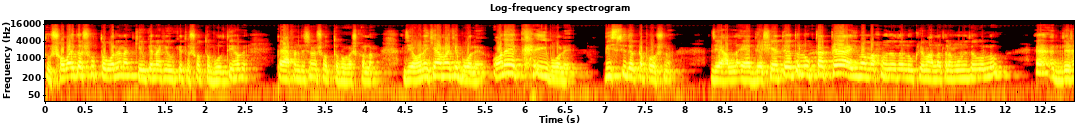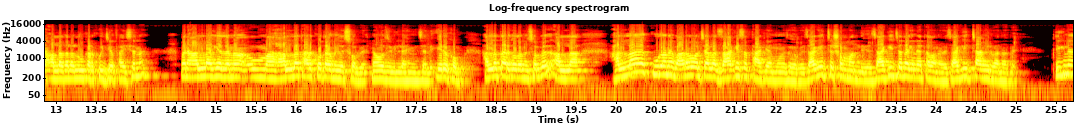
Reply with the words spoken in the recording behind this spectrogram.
তো সবাই তো সত্য বলে না কেউ কে না কেউ কে তো সত্য বলতেই হবে। তাই আপনাদের সামনে সত্য প্রকাশ করলাম। যে অনেকে আমাকে বলে অনেকেই বলে বিস্তৃত একটা প্রশ্ন। যে আল্লাহ দেশে এত এত লোক থাকতে ইমাম মাহমুদ লোকরে আল্লাহ তালা মনোনীত করল। হ্যাঁ, আল্লাহ তালা লোক খুঁজে পাইছে না। মানে আল্লাহকে যেন আল্লাহ তার কথা অনুযায়ী চলবে নওয়াজিবিল্লাহ মিনজালে এরকম, আল্লাহ তার কথা অনুযায়ী চলবে, আল্লাহ আল্লাহ কোরআনে বারো বলছে, আল্লাহ যাকে ইচ্ছা তাকে মনে করবে, যাকে ইচ্ছা সম্মান দিবে, যাকে ইচ্ছা তাকে নেতা বানাবে, যাকে ইচ্ছা আমির বানাবে। ঠিক না?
